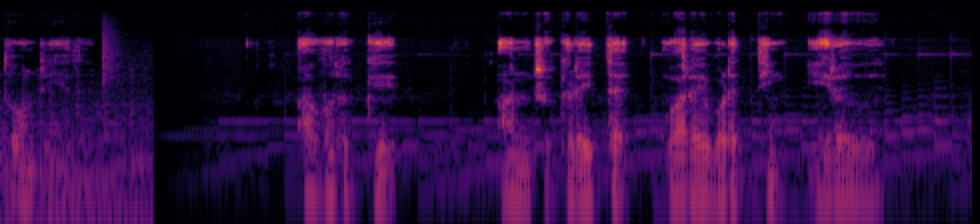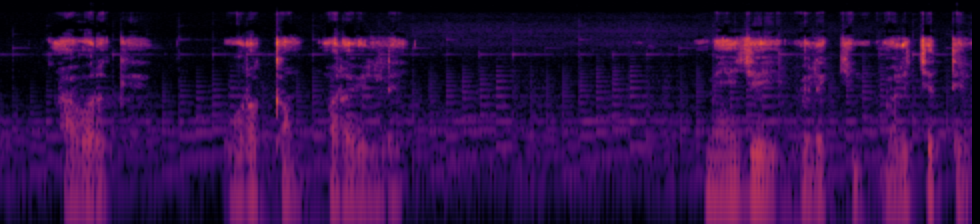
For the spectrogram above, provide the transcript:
தோன்றியது. அவருக்கு அன்று கிடைத்த வரைபடத்தின் இரவு அவருக்கு உறக்கம் வரவில்லை. மேஜை விளக்கின் வெளிச்சத்தில்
